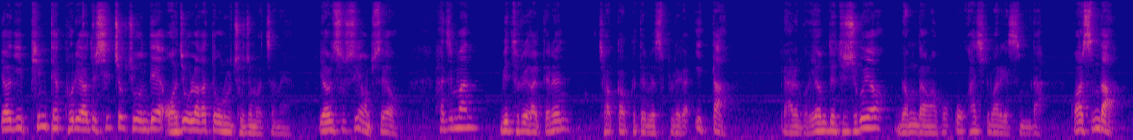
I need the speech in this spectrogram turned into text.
여기 핀테코리아도 실적 좋은데 어제 올라갔다 오늘 조정했잖아요. 연속성이 없어요. 하지만 밑으로 갈 때는 저가 그때 매수 플레이가 있다. 라는 거 염두에 두시고요. 명당하고 꼭 하시기 바라겠습니다. 고맙습니다.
